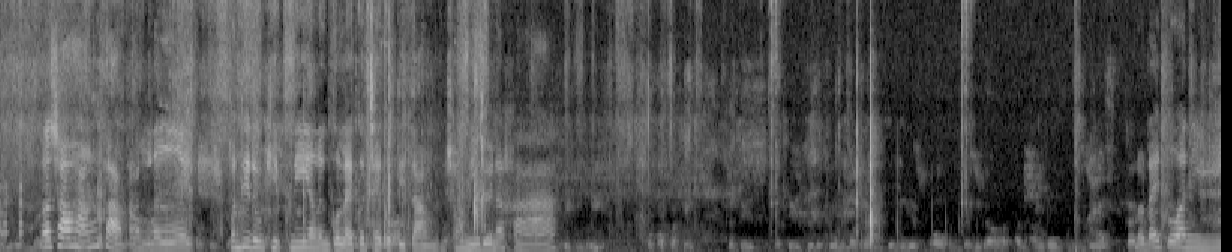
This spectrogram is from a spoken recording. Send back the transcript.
กเราชอบทั้งสามอันเลยคนที่ดูคลิปนี้อย่าลืมกดไลค์กดแชร์กดติดตามช่องนี้ด้วยนะคะ เราได้ตัวนี้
